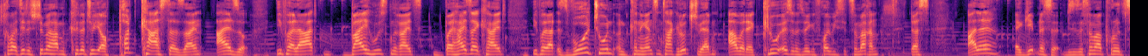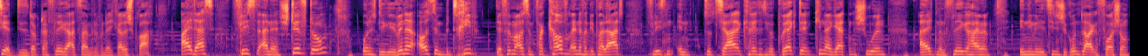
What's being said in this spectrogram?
strapazierte Stimme haben, können natürlich auch Podcaster sein. Also, Ipalat bei Hustenreiz, bei Heiserkeit. Ipalat ist wohltuend und kann den ganzen Tag gelutscht werden. Aber der Clou ist, und deswegen freue ich mich, es hier zu machen, dass alle Ergebnisse, die diese Firma produziert, diese Dr. Pfleger Arzneimittel, von der ich gerade sprach, all das fließt in eine Stiftung und die Gewinne aus dem Betrieb der Firma, aus dem Verkauf am Ende von Ipalat fließen in sozial-karitative Projekte, Kindergärten, Schulen, Alten- und Pflegeheime, in die medizinische Grundlagenforschung.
